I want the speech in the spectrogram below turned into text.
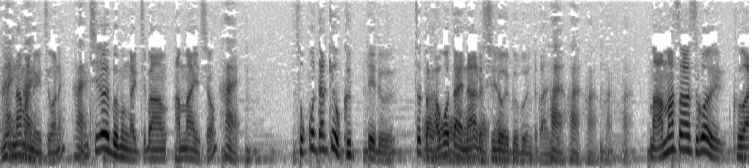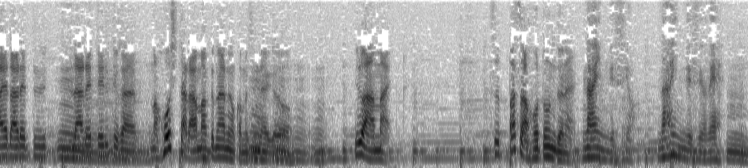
ねはい生のいちごね、はい白い部分が一番甘いでしょ？はい。そこだけを食ってる、ちょっと歯応えのある白い部分って感じ。はいはいはいはいはい。まあ甘さはすごい加えられてる、うんられてるっていうか、まあ干したら甘くなるのかもしれないけど、うんうんうん要は甘い。酸っぱさはほとんどない。ないんですよ。ないんですよね。うん。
